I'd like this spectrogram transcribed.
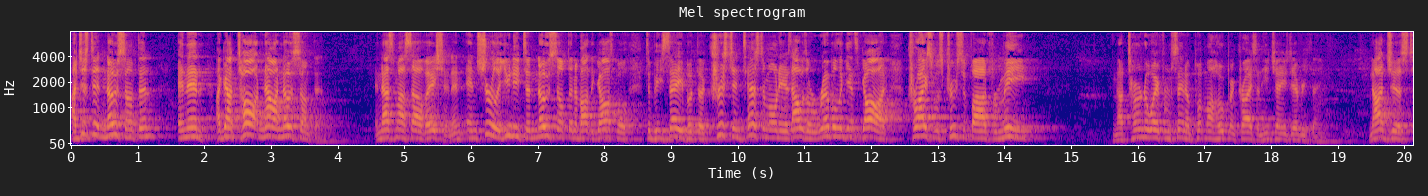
I just didn't know something, and then I got taught, and now I know something. And that's my salvation. And, and surely you need to know something about the gospel to be saved. But the Christian testimony is I was a rebel against God. Christ was crucified for me. And I turned away from sin and put my hope in Christ, and He changed everything. Not just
